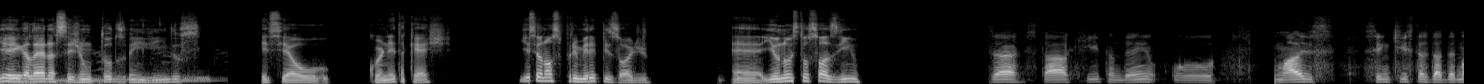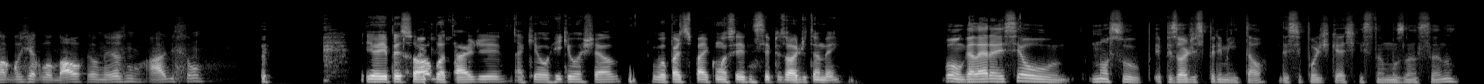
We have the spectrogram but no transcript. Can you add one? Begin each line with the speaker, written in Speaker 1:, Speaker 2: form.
Speaker 1: E aí, galera, sejam todos bem-vindos. Esse é o Corneta Cash. E esse é o nosso primeiro episódio. É, e eu não estou sozinho.
Speaker 2: Zé, está aqui também o os maiores cientistas da demagogia global, eu mesmo, Alisson.
Speaker 3: E aí, pessoal, boa tarde. Aqui é o Rick Rochelle. Vou participar com vocês nesse episódio também.
Speaker 1: Bom, galera, esse é o nosso episódio experimental desse podcast que estamos lançando.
